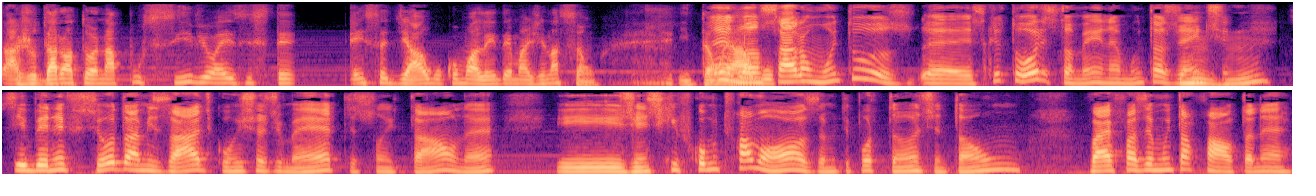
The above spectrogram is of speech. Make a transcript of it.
ajudaram a tornar possível a existência de algo como além da imaginação. Então é, é lançaram algo... muitos é, escritores também, né? Muita gente uhum. se beneficiou da amizade com Richard Matheson e tal, né? E gente que ficou muito famosa, muito importante. Então vai fazer muita falta, né?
